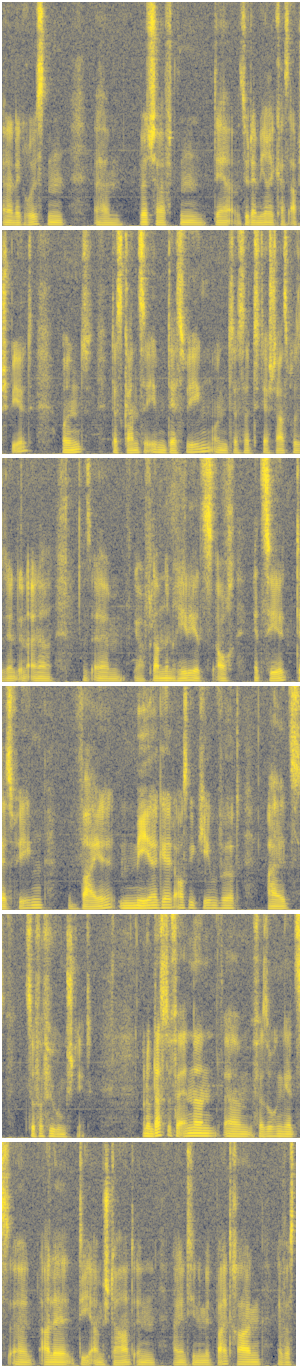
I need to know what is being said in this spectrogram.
einer der größten ähm, Wirtschaften der Südamerikas abspielt. Und das Ganze eben deswegen, und das hat der Staatspräsident in einer ähm, ja, flammenden Rede jetzt auch erzählt, deswegen, weil mehr Geld ausgegeben wird, als zur Verfügung steht. Und um das zu verändern, ähm, versuchen jetzt äh, alle, die am Start in Argentinien mit beitragen, etwas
